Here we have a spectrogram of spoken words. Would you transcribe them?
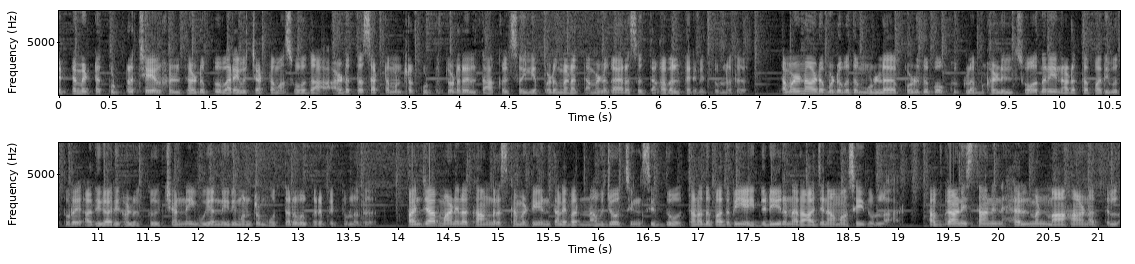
திட்டமிட்ட குற்றச் செயல்கள் தடுப்பு வரைவு சட்ட மசோதா அடுத்த சட்டமன்ற கூட்டத்தொடரில் தாக்கல் செய்யப்படும் என தமிழக அரசு தகவல் தெரிவித்துள்ளது. தமிழ்நாடு முழுவதும் உள்ள பொழுதுபோக்கு கிளப்களில் சோதனை நடத்த பதிவுத்துறை அதிகாரிகளுக்கு சென்னை உயர்நீதிமன்றம் உத்தரவு பிறப்பித்துள்ளது. பஞ்சாப் மாநில காங்கிரஸ் கமிட்டியின் தலைவர் நவ்ஜோத் சிங் சித்து தனது பதவியை திடீரென ராஜினாமா செய்துள்ளார். ஆப்கானிஸ்தானின் ஹெல்மண்ட் மாகாணத்தில்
